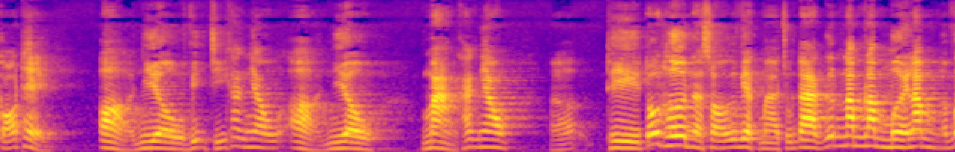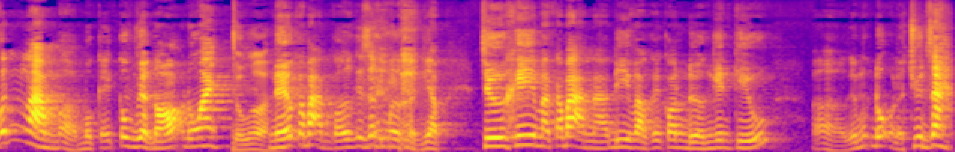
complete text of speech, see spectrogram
có thể ở nhiều vị trí khác nhau ở nhiều mảng khác nhau. Đó. thì tốt hơn là so với việc mà chúng ta cứ 5 năm 10 năm vẫn làm ở một cái công việc đó đúng không anh? Đúng rồi. Nếu các bạn có cái giấc mơ khởi nghiệp trừ khi mà các bạn đi vào cái con đường nghiên cứu ở cái mức độ là chuyên gia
